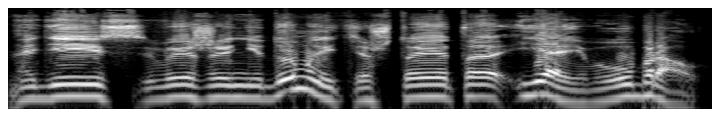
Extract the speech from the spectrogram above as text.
Надеюсь, вы же не думаете, что это я его убрал?»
